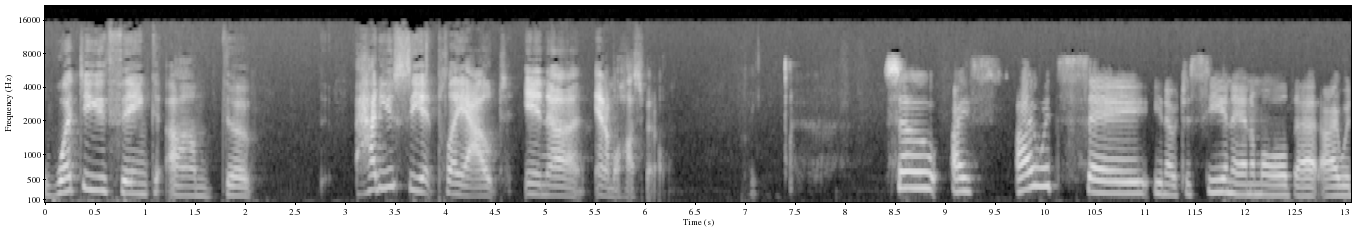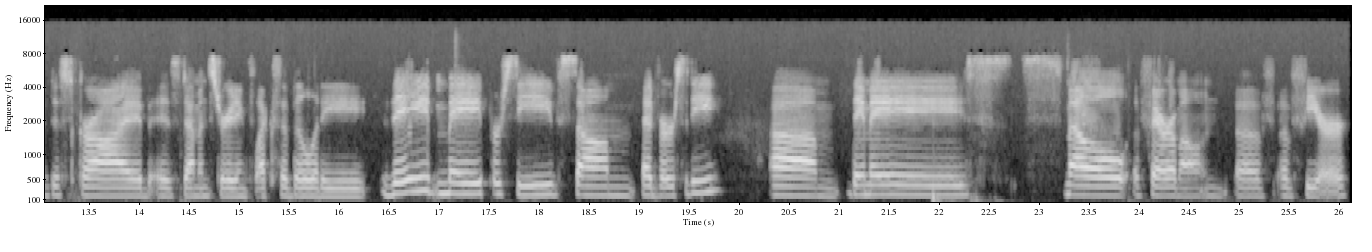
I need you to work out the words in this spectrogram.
what do you think um, the how do you see it play out in an animal hospital? So I I would say, you know, to see an animal that I would describe as demonstrating flexibility, they may perceive some adversity. Um, they may s- smell a pheromone of, of fear.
